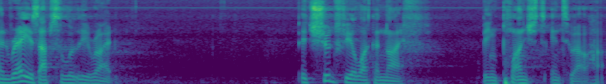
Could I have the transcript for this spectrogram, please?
And Ray is absolutely right. It should feel like a knife being plunged into our heart.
